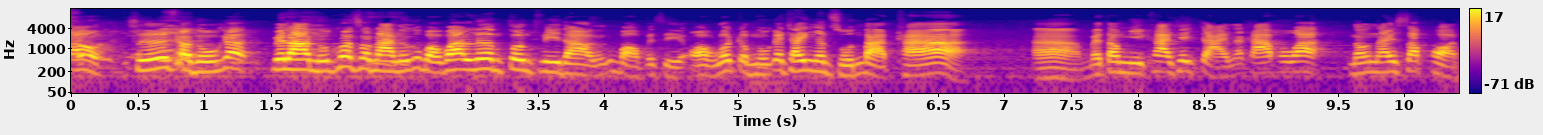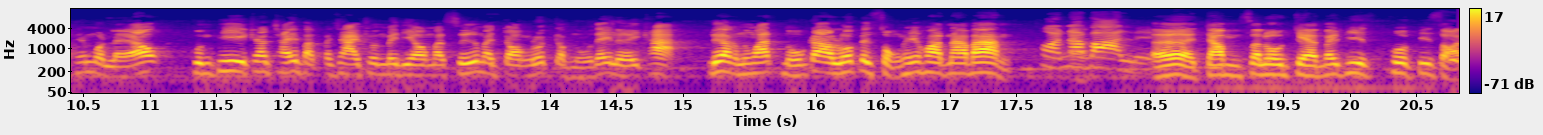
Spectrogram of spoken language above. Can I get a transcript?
เอ้าซื้อกับหนูก็เวลาหนูโฆษณาหนูก็บอกว่าเริ่มต้นฟรีดาวน์หนูก็บอกไปสิออกรถกับหนูก็ใช้เงินศูนย์บาทค่ะอ่าไม่ต้องมีค่าใช้จ่ายนะคะ เพราะว่าน้องไนท์ซัพพอร์ตให้หมดแล้ว คุณพี่แค่ใช้บัตรประชาชนใบเดียวมาซื้อมาจองรถกับหนูได้เลยค่ะ เรื่องอนุมัติหนูก็เอารถไปส่งให้ฮอดหน้าบ้าน หอหน้าบ้านเลย เออจำสโลแกนไว้พี่พูดพี่สอน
